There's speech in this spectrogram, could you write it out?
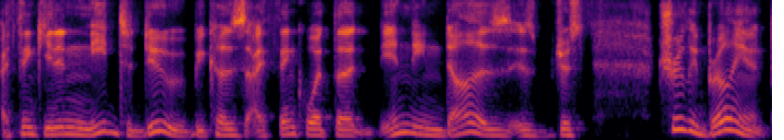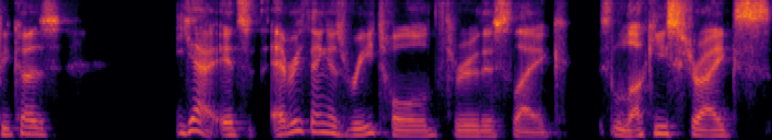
I think you didn't need to do because I think what the ending does is just truly brilliant because yeah, it's everything is retold through this like Lucky Strikes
